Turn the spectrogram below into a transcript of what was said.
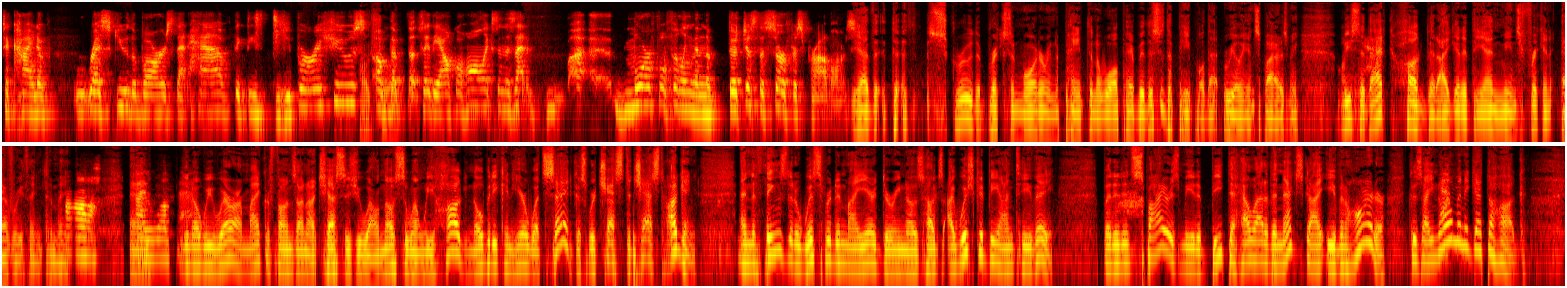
to kind of rescue the bars that have the, these deeper issues Oh, of the, the say the alcoholics and is that uh, more fulfilling than the, the just the surface problems Yeah, the, the, screw the bricks and mortar and the paint and the wallpaper. This is the people that really inspires me. Lisa, that hug that I get at the end means freaking everything to me. oh And, i love that You know, we wear our microphones on our chests, as you well know. So when we hug, nobody can hear what's said because we're chest to chest hugging. And the things that are whispered in my ear during those hugs, I wish could be on TV. But it inspires me to beat the hell out of the next guy even harder because I know I'm going to get the hug.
